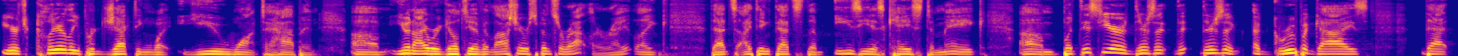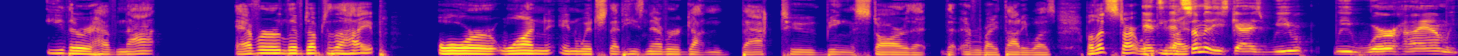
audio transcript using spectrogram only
you're clearly projecting what you want to happen. Um, you and I were guilty of it last year with Spencer Rattler, right? Like that's I think that's the easiest case to make. Um, but this year there's a there's a, a group of guys that either have not ever lived up to the hype or one in which that he's never gotten back to being the star that that everybody thought he was. But let's start with and, and some of these guys we we were high on. We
